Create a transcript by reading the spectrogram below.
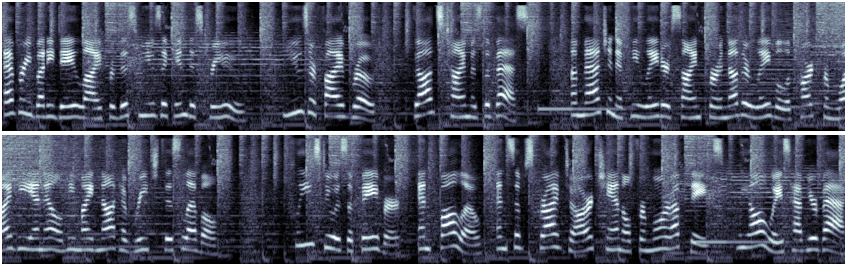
Everybody day lie for this music industry ooh. User 5 wrote, God's time is the best. Imagine if he later signed for another label apart from YBNL he might not have reached this level. Please do us a favor, and follow, and subscribe to our channel for more updates, we always have your back.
